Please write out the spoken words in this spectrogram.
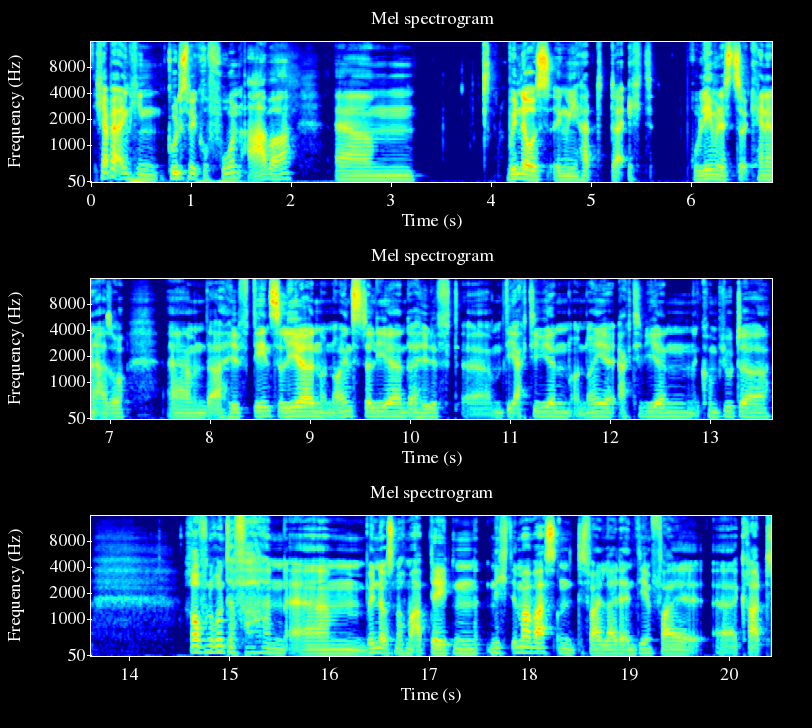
ich habe ja eigentlich ein gutes Mikrofon, aber ähm, Windows irgendwie hat da echt Probleme, das zu erkennen. Also ähm, da hilft deinstallieren und neu installieren, da hilft ähm, deaktivieren und neu aktivieren, Computer rauf und runter fahren, ähm, Windows nochmal updaten, nicht immer was und das war leider in dem Fall äh, gerade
